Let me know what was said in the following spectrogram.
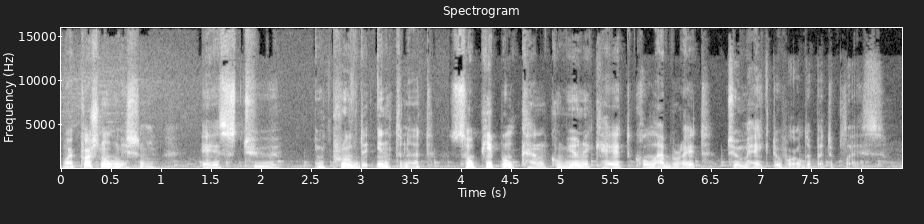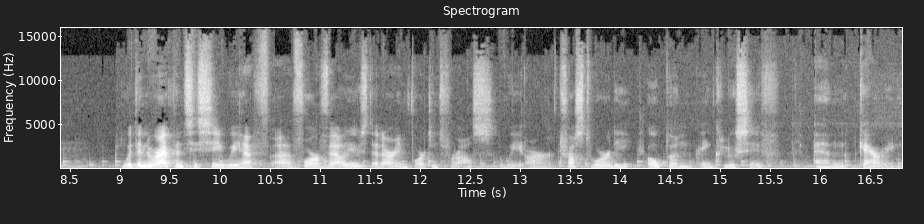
My personal mission is to improve the internet so people can communicate, collaborate to make the world a better place. Within the RIPE NCC we have uh, four values that are important for us. We are trustworthy, open, inclusive and caring.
